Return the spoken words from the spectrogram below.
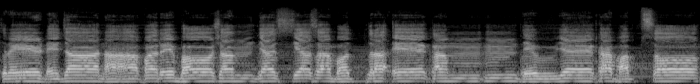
त्रीणि जाना परिभोषन्त्यस्य समुद्र एकम् दिव्येकमप्सो।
